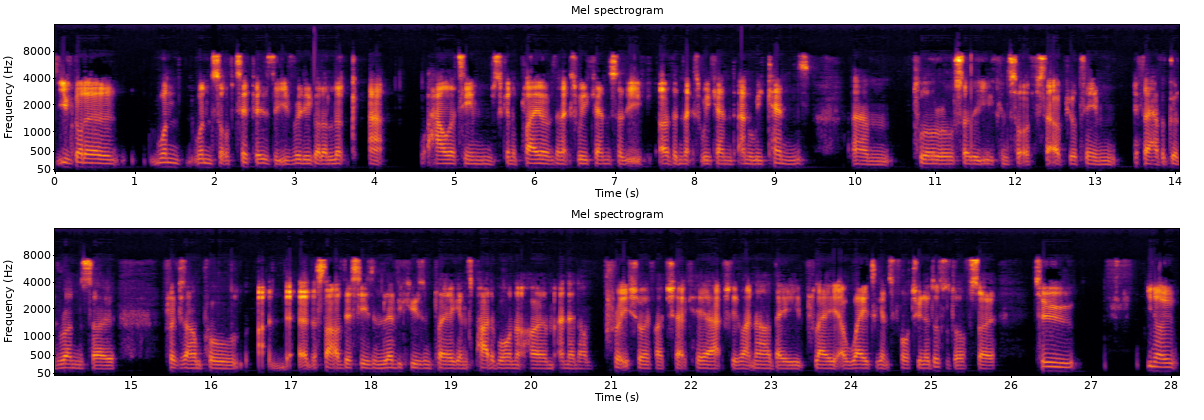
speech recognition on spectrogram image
you've got a one one sort of tip is that you've really got to look at how the team's going to play over the next weekend, so that you, over the next weekend and weekends, um, plural, so that you can sort of set up your team if they have a good run. So, for example, at the start of this season, Leverkusen play against Paderborn at home, and then I'm pretty sure if I check here, actually right now they play away against Fortuna Dusseldorf. So, two, you know,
